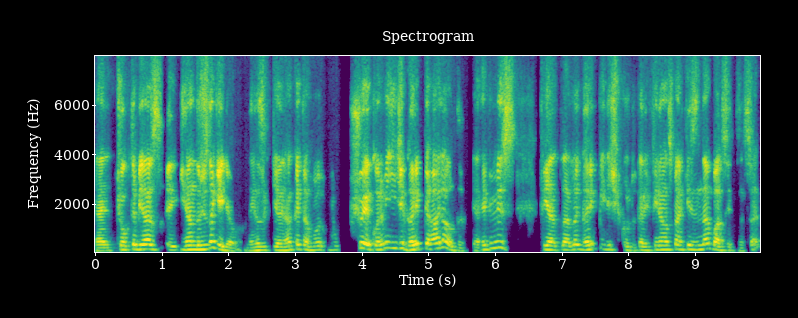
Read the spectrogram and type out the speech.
Yani çok da biraz e, inandırıcı da geliyor. Ne yazık ki yani hakikaten bu, bu şu ekonomi iyice garip bir hal aldı. Yani hepimiz fiyatlarla garip bir ilişki kurduk. Hani finans merkezinden bahsettin sen.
